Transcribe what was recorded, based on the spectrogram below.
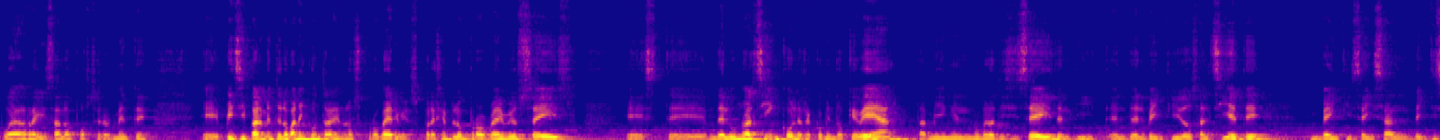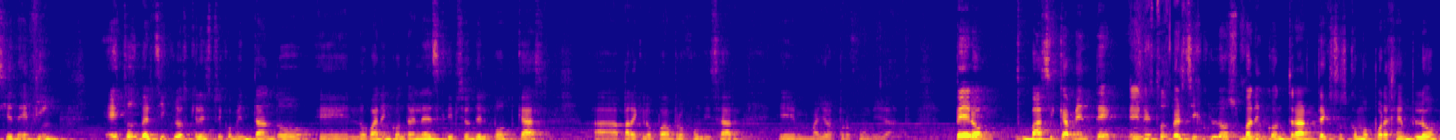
puedan revisarlo posteriormente. Eh, principalmente lo van a encontrar en los proverbios. Por ejemplo, Proverbios 6, este, del 1 al 5, les recomiendo que vean. También el número 16 del, el del 22 al 7, 26 al 27, en fin estos versículos que les estoy comentando eh, los van a encontrar en la descripción del podcast ah, para que lo puedan profundizar en mayor profundidad. Pero básicamente en estos versículos van a encontrar textos como por ejemplo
